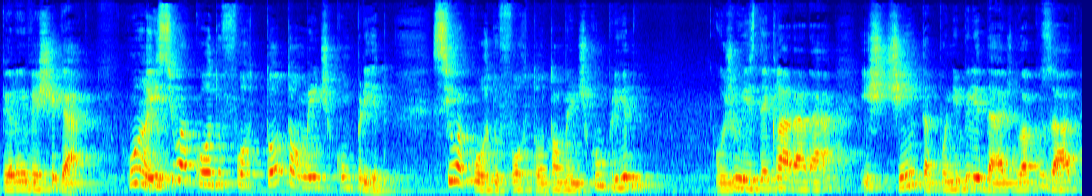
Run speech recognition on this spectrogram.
pelo investigado. Juan, e se o acordo for totalmente cumprido? Se o acordo for totalmente cumprido, o juiz declarará extinta a punibilidade do acusado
